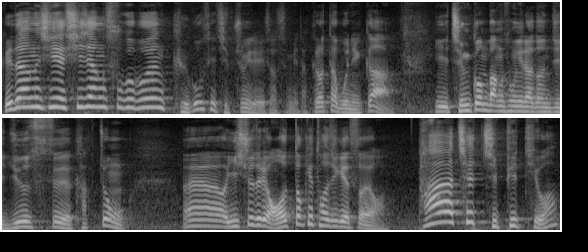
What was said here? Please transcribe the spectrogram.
그 당시에 시장 수급은 그곳에 집중이 돼 있었습니다. 그렇다 보니까 이 증권 방송이라든지 뉴스 각종 에, 이슈들이 어떻게 터지겠어요? 다 Chat GPT와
